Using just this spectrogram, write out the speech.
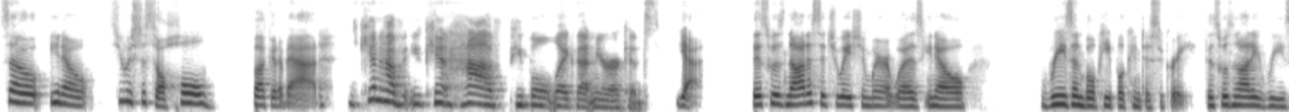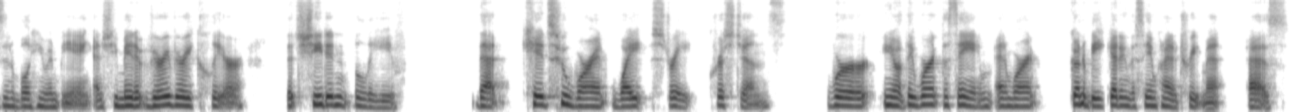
So, you know, she was just a whole bucket of bad. You can't have you can't have people like that near our kids. Yeah. This was not a situation where it was, you know, reasonable people can disagree. This was not a reasonable human being. And she made it very, very clear that she didn't believe that kids who weren't white, straight Christians were, you know, they weren't the same and weren't going to be getting the same kind of treatment as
